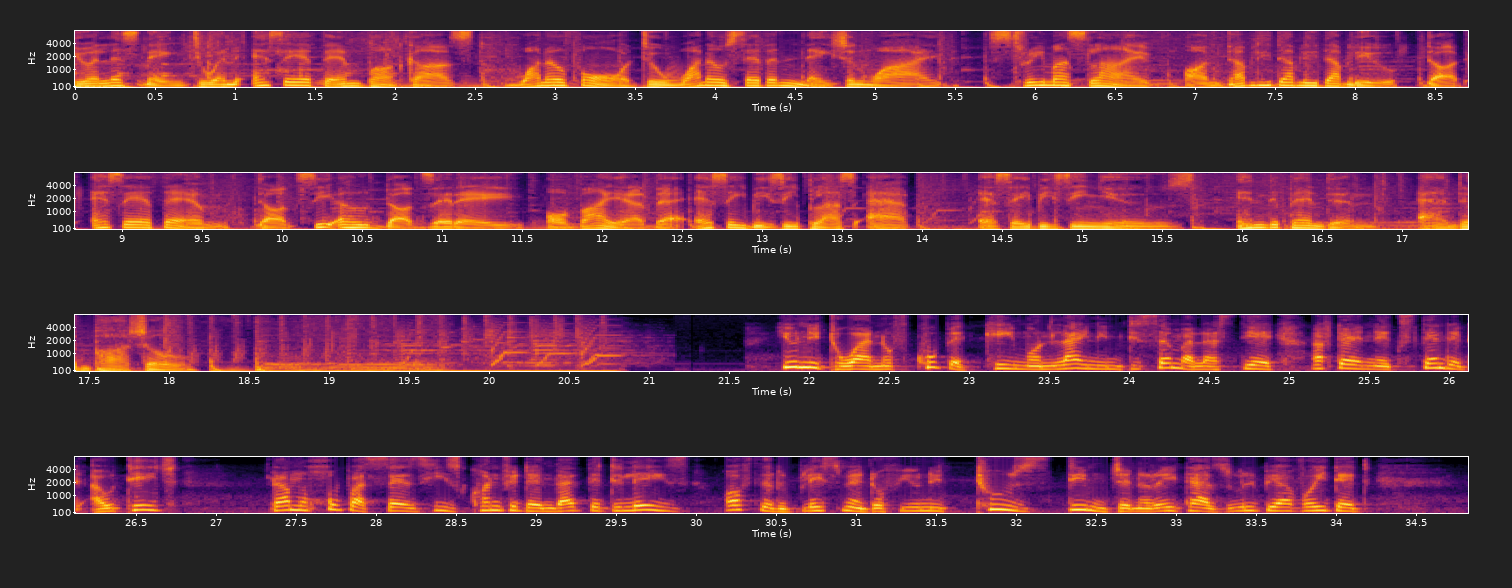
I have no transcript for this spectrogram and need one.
You are listening to an SAFM podcast, 104 to 107 nationwide. Stream us live on www.safm.co.za or via the SABC Plus app. SABC News, independent and impartial. Unit 1 of Koeberg came online in December last year after an extended outage. Ramokgopa says he is confident that the delays of the replacement of Unit 2's steam generators will be avoided.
